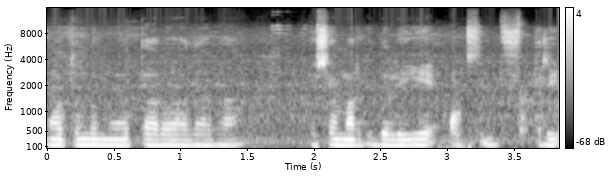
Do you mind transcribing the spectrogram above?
ಮೂವತ್ತೊಂದು, ಮೂವತ್ತಾರು ಆದಾಗ ಕ್ವಶನ್ ಮಾರ್ಕದಲ್ಲಿ ಎ ಆಪ್ಷನ್ಸ್ ತ್ರೀ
